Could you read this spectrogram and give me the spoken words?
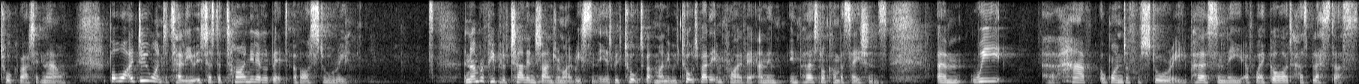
talk about it now. But what I do want to tell you is just a tiny little bit of our story. A number of people have challenged Andrew and I recently as we've talked about money. We've talked about it in private and in, in personal conversations. Um, we uh, have a wonderful story personally of where God has blessed us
